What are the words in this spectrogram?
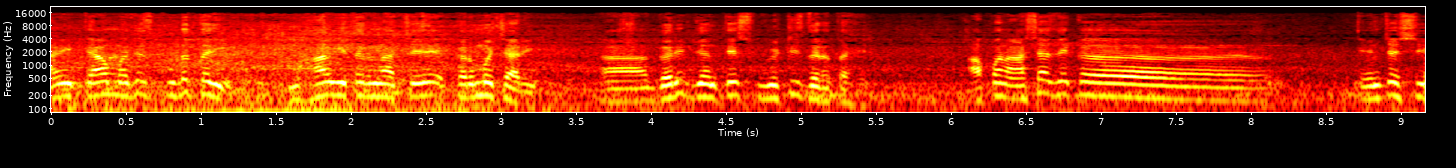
आणि त्यामध्येच कुठंतरी महावितरणाचे कर्मचारी गरीब जनतेस वेठीच धरत आहेत. आपण अशाच एक यांच्याशी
